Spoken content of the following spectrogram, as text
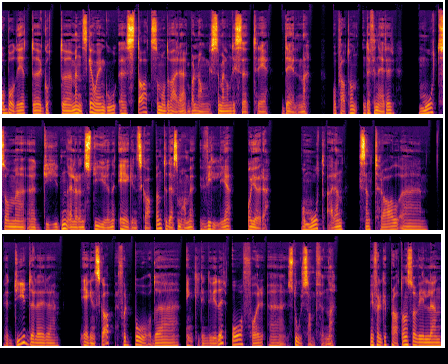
Og både i et eh, godt menneske og i en god stat så må det være balanse mellom disse tre delene, og Platon definerer mot som eh, dyden eller den styrende egenskapen til det som har med vilje å gjøre, og mot er en sentral eh, dyd eller eh, egenskap for både enkeltindivider og for eh, storsamfunnet. Ifølge Platon så vil en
